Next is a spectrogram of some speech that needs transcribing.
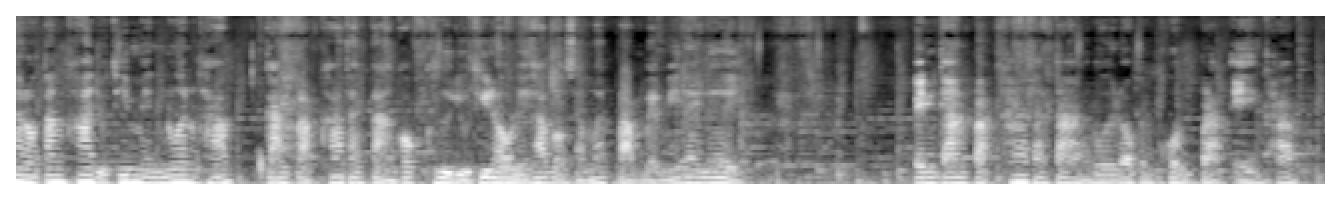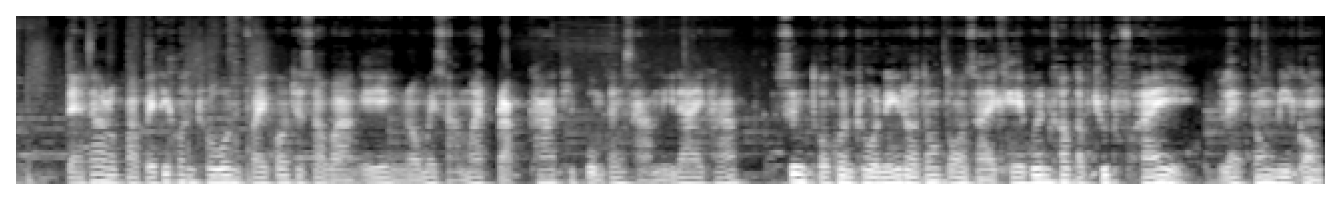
ถ้าเราตั้งค่าอยู่ที่เมนนวลครับ การปรับค่าต่างๆ ก็คืออยู่ที่เราเลยครับ เราสามารถปรับแบบนี้ได้เลย เป็นการปรับค่าต่างๆ โดยเราเป็นคนปรับเองครับแต่ถ้าเราปรับไปที่คอนโทรลไฟก็จะสว่างเอง เราไม่สามารถปรับค่าที่ปุ่มทั้ง 3 นี้ได้ครับ ซึ่งตัวคอนโทรลนี้เราต้องต่อสายเคเบิลเข้ากับชุดไฟ และต้องมีกล่อง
